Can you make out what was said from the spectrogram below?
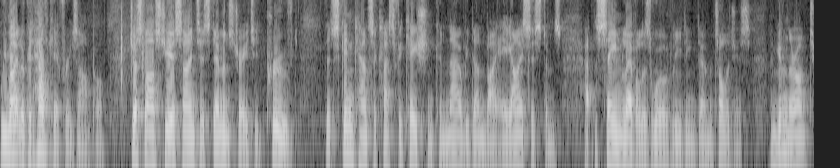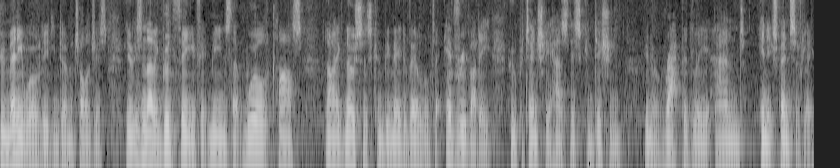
We might look at healthcare, for example. Just last year, scientists demonstrated, proved that skin cancer classification can now be done by AI systems at the same level as world leading dermatologists. And given there aren't too many world leading dermatologists, you know, isn't that a good thing if it means that world class diagnosis can be made available to everybody who potentially has this condition, you know, rapidly and inexpensively?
